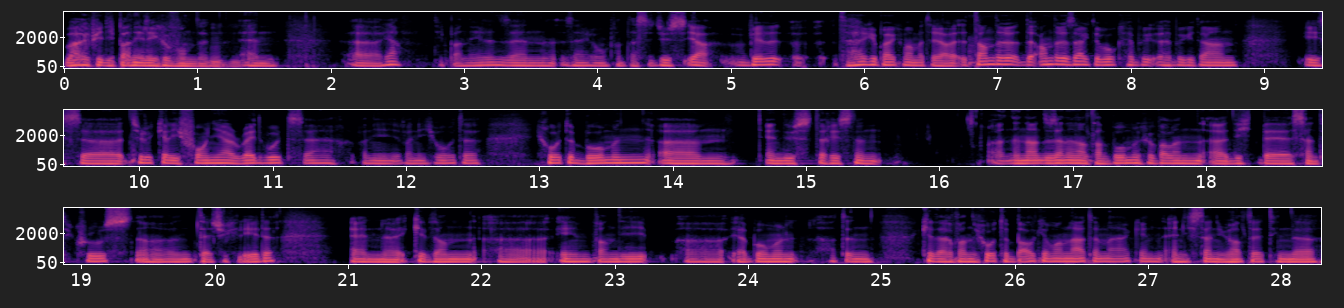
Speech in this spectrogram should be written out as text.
waar heb je die panelen gevonden? Mhm. En uh, ja, die panelen zijn, zijn gewoon fantastisch. Dus ja, veel, uh, het hergebruiken van materialen. Het andere, de andere zaak die we ook hebben, hebben gedaan, is uh, natuurlijk California redwoods, van, die, van die grote, grote bomen. Um, en dus er is een er zijn een aantal bomen gevallen uh, dicht bij Santa Cruz, uh, een tijdje geleden. En ik heb dan een van die bomen laten, ik heb daarvan grote balken van laten maken en die staan nu altijd in, de,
